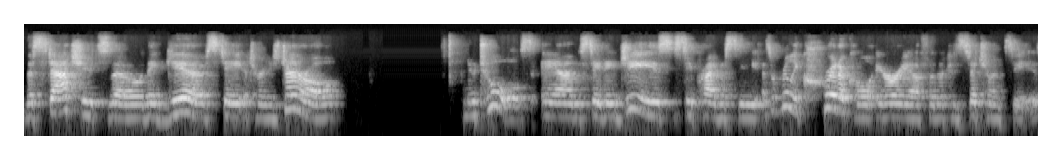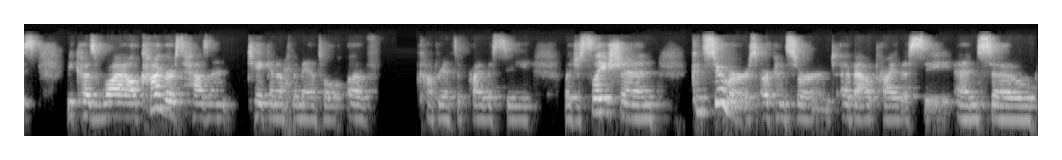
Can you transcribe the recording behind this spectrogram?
the statutes, though, they give state attorneys general new tools and state AGs see privacy as a really critical area for their constituencies because while Congress hasn't taken up the mantle of comprehensive privacy legislation, consumers are concerned about privacy. And so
